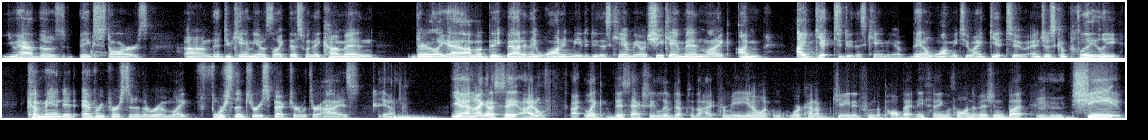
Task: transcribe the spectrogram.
you have those big stars um, that do cameos like this, when they come in they're like, yeah, I'm a big bad, and they wanted me to do this cameo, and she came in like, I'm, I get to do this cameo. They don't want me to, I get to, and just completely commanded every person in the room, like forced them to respect her with her eyes. Yeah, yeah, and I gotta say, I don't I, like this. Actually, lived up to the hype for me. You know what? We're kind of jaded from the Paul Bettany thing with WandaVision, but mm-hmm. she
